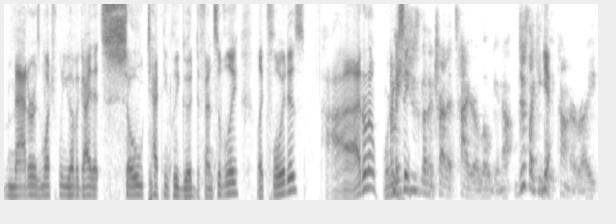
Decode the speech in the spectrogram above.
matter as much when you have a guy that's so technically good defensively like Floyd is? I don't know. We're gonna I mean, see. He's just gonna try to tire Logan out, just like he yeah. did Conor, right?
